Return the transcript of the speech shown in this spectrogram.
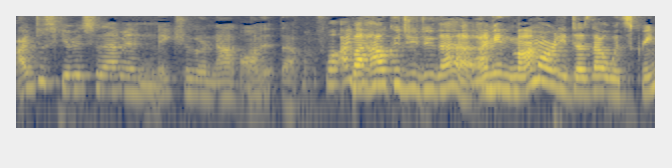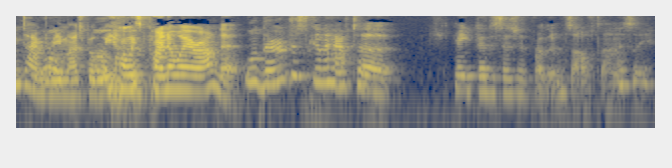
I just give it to them and make sure they're not on it that much. Well, I But give- how could you do that? I mean, mom already does that with screen time pretty much, but we always find a way around it. Well, they're just gonna have to make the decision for themselves. Honestly,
